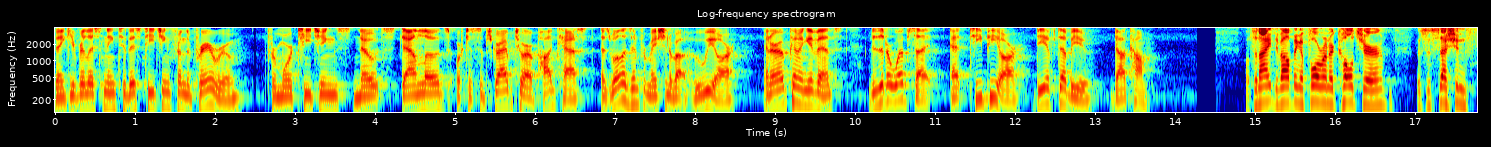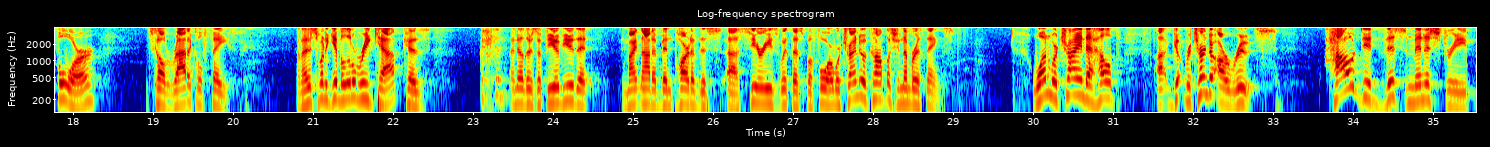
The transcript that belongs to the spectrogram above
Thank you for listening to this teaching from the prayer room. For more teachings, notes, downloads, or to subscribe to our podcast, as well as information about who we are and our upcoming events, visit our website at tprdfw.com. Well, tonight, developing a forerunner culture. This is session four. It's called Radical Faith. And I just want to give a little recap because I know there's a few of you that might not have been part of this uh, series with us before. We're trying to accomplish a number of things. One, we're trying to help uh, return to our roots. How did this ministry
